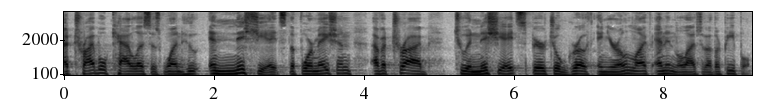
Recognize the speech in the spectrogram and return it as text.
A tribal catalyst is one who initiates the formation of a tribe to initiate spiritual growth in your own life and in the lives of other people.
